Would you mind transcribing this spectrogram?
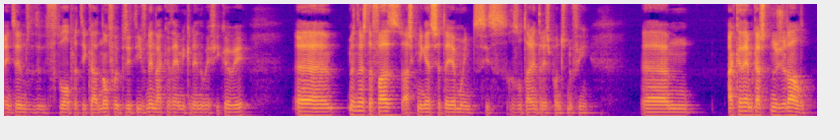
em termos de futebol praticado, não foi positivo nem da Académica nem do Benfica B. Uh, mas nesta fase, acho que ninguém se chateia muito se isso resultar em 3 pontos no fim. Um, a Académica, acho que no geral,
